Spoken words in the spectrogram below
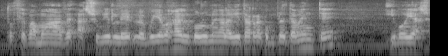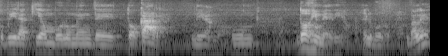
Entonces vamos a, subirle, le voy a bajar el volumen a la guitarra completamente y voy a subir aquí a un volumen de tocar, digamos, un dos y medio el volumen, ¿vale?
